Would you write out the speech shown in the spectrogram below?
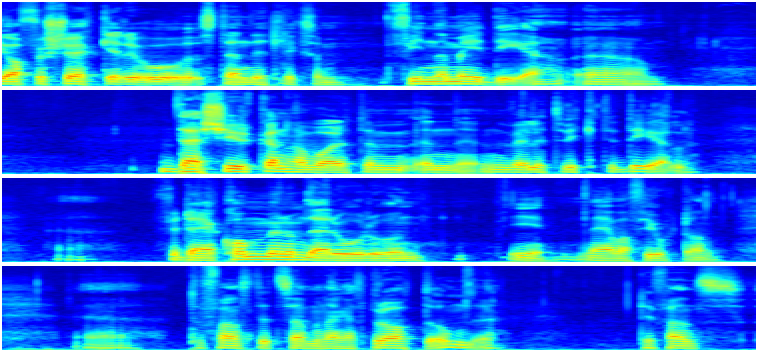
jag försöker ständigt liksom finna mig i det. Eh, där kyrkan har varit en, en, en väldigt viktig del. Eh, för där jag kom med de där oron i, när jag var 14, då fanns det ett sammanhang att prata om det. Det fanns,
